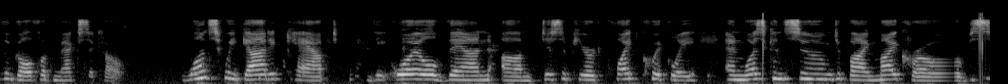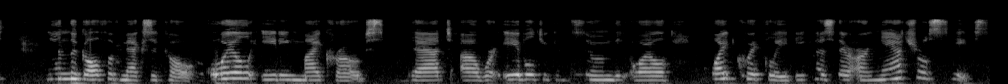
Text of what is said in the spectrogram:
the Gulf of Mexico. Once we got it capped, the oil then um, disappeared quite quickly and was consumed by microbes in the Gulf of Mexico, oil eating microbes that uh, were able to consume the oil quite quickly because there are natural seeps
